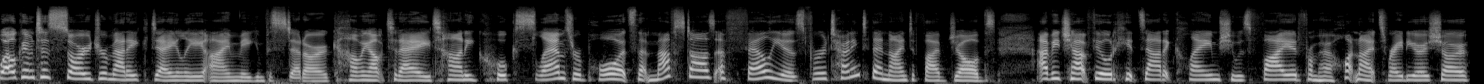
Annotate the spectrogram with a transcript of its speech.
Welcome to So Dramatic Daily. I'm Megan Pustetto. Coming up today, Tahnee Cook slams reports that MAFS stars are failures for returning to their 9 to 5 jobs. Abbie Chatfield hits out at claims she was fired from her Hot Nights radio show.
